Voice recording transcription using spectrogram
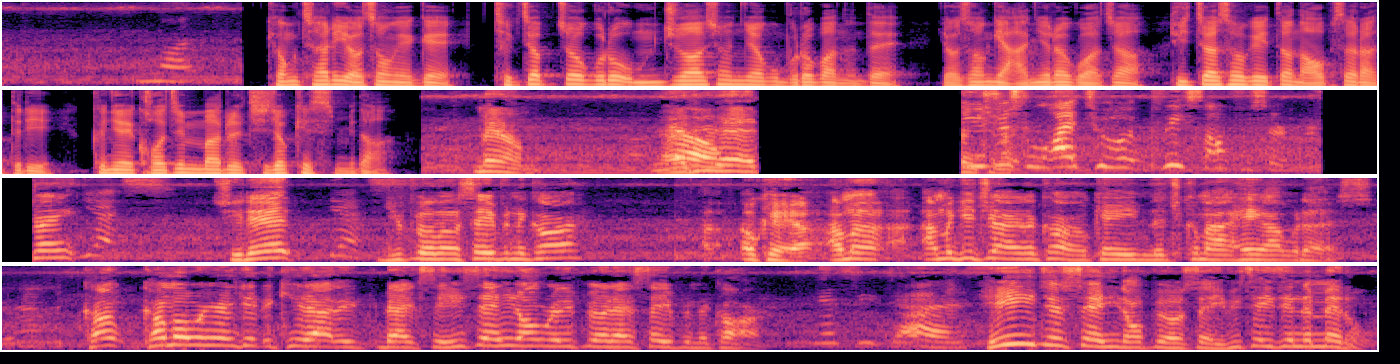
I'm not. 경찰이 여성에게 직접적으로 음주하셨냐고 물어봤는데 여성이 아니라고 하자 뒷좌석에 있던 9살 아들이 그녀의 거짓말을 지적했습니다. Ma'am, No. have you had You just lied to a police officer. drink? Yes. She did. Yes. You feel unsafe in the car? Uh, Okay, I'm gonna I'm gonna get you out of the car. Okay, let you come out and hang out with us. Come come over here and get the kid out of the back seat. He said he don't really feel that safe in the car. Yes, he does. He just said he don't feel safe. He said he's in the middle,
